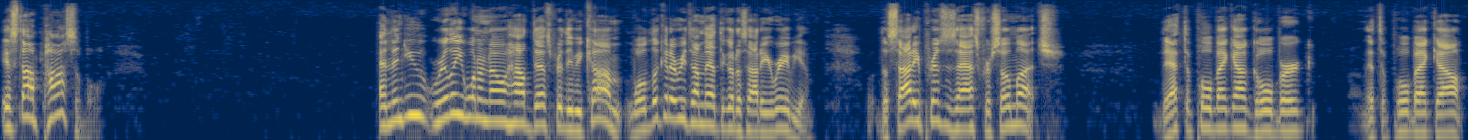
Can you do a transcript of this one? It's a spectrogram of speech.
It's not possible. And then you really want to know how desperate they become. Well, look at every time they have to go to Saudi Arabia. The Saudi princes ask for so much. They have to pull back out Goldberg. They have to pull back out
